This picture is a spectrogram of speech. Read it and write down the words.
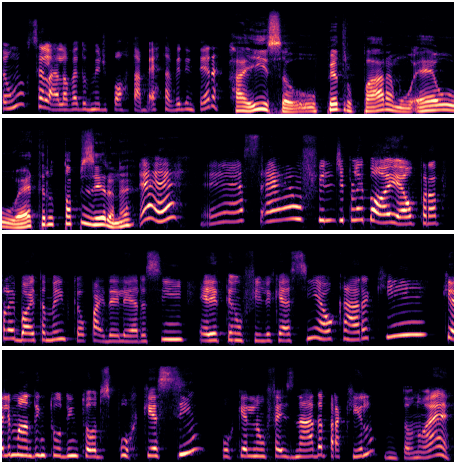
Então, sei lá, ela vai dormir de porta aberta a vida inteira? Raíssa, o Pedro Páramo é o hétero topzera, né? É, é, é o filho de Playboy, é o próprio Playboy também, porque o pai dele era assim. Ele tem um filho que é assim, é o cara que, que ele manda em tudo, em todos, porque sim, porque ele não fez nada para aquilo. Então não é,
